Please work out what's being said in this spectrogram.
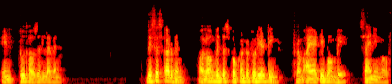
in 2011. This is Arvind along with the Spoken Tutorial team from IIT Bombay signing off.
